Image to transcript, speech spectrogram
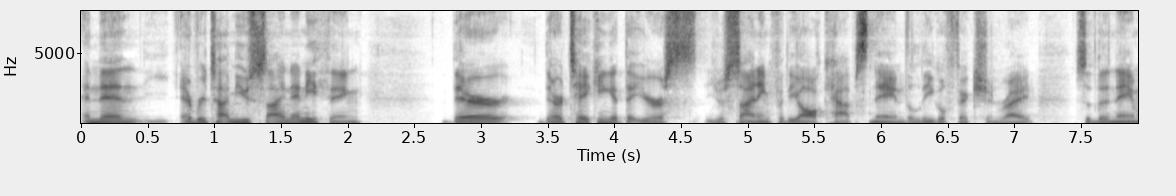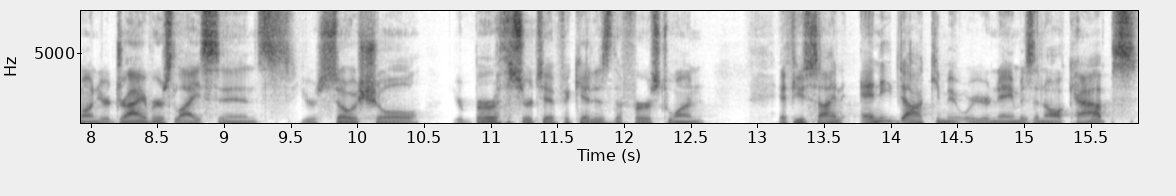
And then every time you sign anything, they're they're taking it that you're you're signing for the all caps name, the legal fiction, right? So the name on your driver's license, your social, your birth certificate is the first one. If you sign any document where your name is in all caps,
